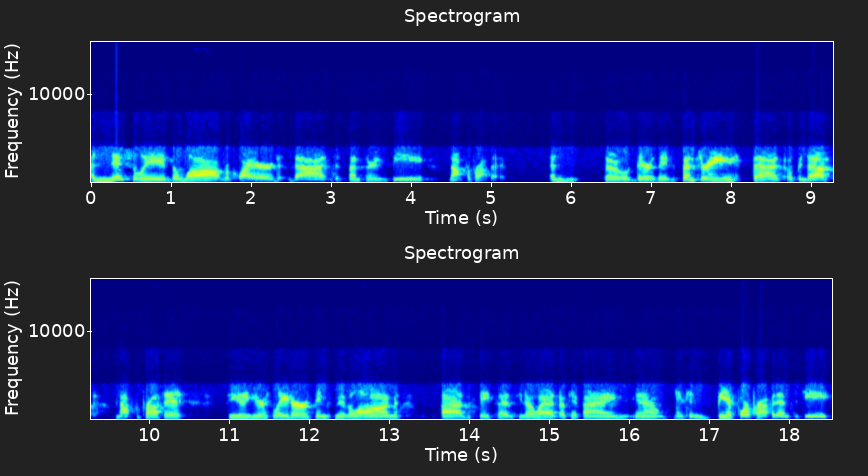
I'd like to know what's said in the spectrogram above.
initially the law required that dispensaries be not for profit. And so there's a dispensary that opened up, not for profit. A few years later, things move along. Uh, the state says, you know what, okay, fine, you know, you can be a for profit entity.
